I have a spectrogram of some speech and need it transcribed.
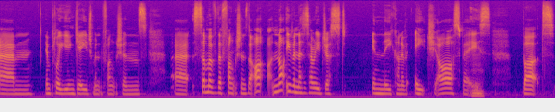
um, employee engagement functions, uh, some of the functions that are not even necessarily just in the kind of HR space, but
